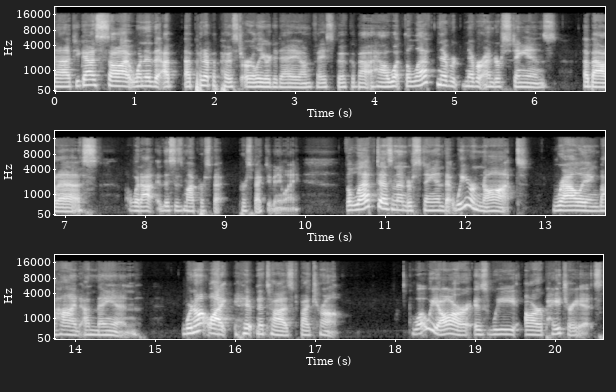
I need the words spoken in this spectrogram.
uh, if you guys saw it, one of the I, I, put up a post earlier today on Facebook about how what the left never never understands about us. What I this is my perspe- perspective anyway. The left doesn't understand that we are not rallying behind a man we're not like hypnotized by Trump. What we are is we are patriots.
